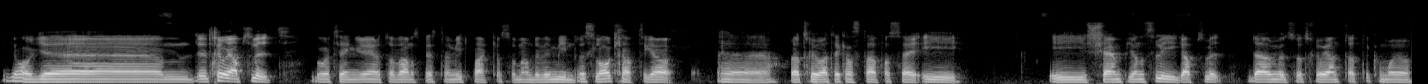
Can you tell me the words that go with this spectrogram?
Jag, eh, det tror jag absolut. Boateng är en av världens bästa mittbackar så man blir väl mindre slagkraftiga. Eh, jag tror att det kan straffa sig i, i Champions League, absolut. Däremot så tror jag inte att det kommer,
